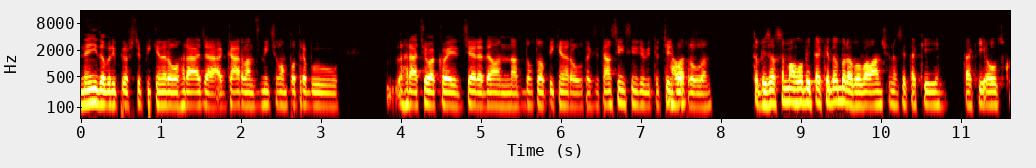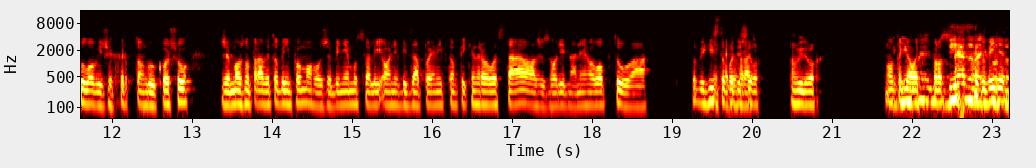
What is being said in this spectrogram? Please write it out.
není dobrý proste pick and roll hráč a Garland s Mitchellom potrebujú hráčov ako je Jared Allen na, do toho pick and rollu, takže tam si myslím, že by to tiež Ale- bol problém. To by zase mohlo byť také dobré, lebo Valanciunas je taký, taký oldschoolový, že chrbtom ku košu, že možno práve to by im pomohlo, že by nemuseli oni byť zapojení v tom pick and roll stále, ale že zhodiť na neho loptu a To by histo potešilo obidvoch. no Tak ale proste videli,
